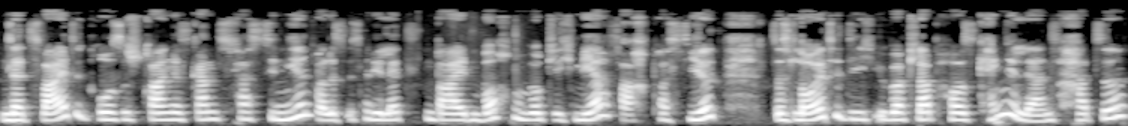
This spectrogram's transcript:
Und der zweite große Strang ist ganz faszinierend, weil es ist mir die letzten beiden Wochen wirklich mehrfach passiert, dass Leute, die ich über Clubhouse kennengelernt hatte,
